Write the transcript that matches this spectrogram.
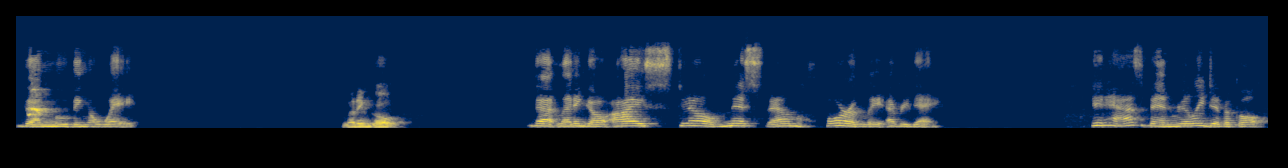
them moving away. Letting go. That letting go. I still miss them horribly every day. It has been really difficult.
